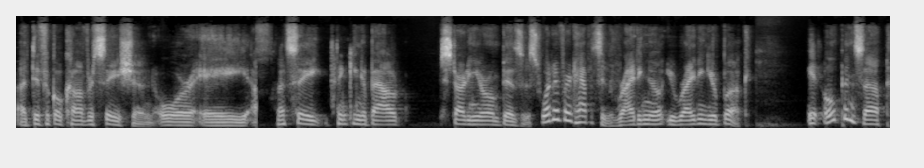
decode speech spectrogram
a difficult conversation or a, let's say, thinking about starting your own business, whatever it happens to, writing, you're writing your book it opens up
